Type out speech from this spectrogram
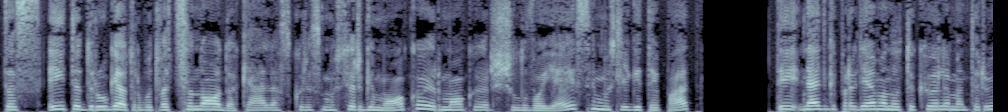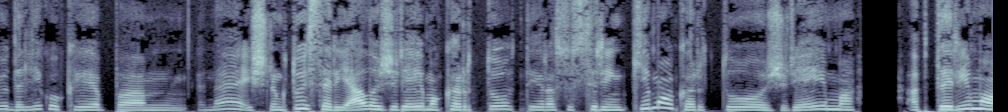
tas eiti drauge, turbūt vat sinodo kelias, kuris mus irgi moko ir moko ir šiluvoje, jisai mus lygiai taip pat. Tai netgi pradėjome nuo tokių elementarių dalykų, kaip, na, išrinktų į serialo žiūrėjimo kartu, tai yra susirinkimo kartu žiūrėjimo, aptarimo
